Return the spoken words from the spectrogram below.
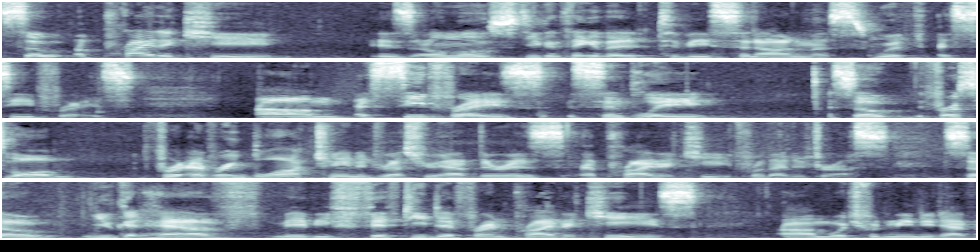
So a private key is almost you can think of it to be synonymous with a seed phrase. Um, a seed phrase simply so first of all, for every blockchain address you have, there is a private key for that address. So you could have maybe 50 different private keys, um, which would mean you'd have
